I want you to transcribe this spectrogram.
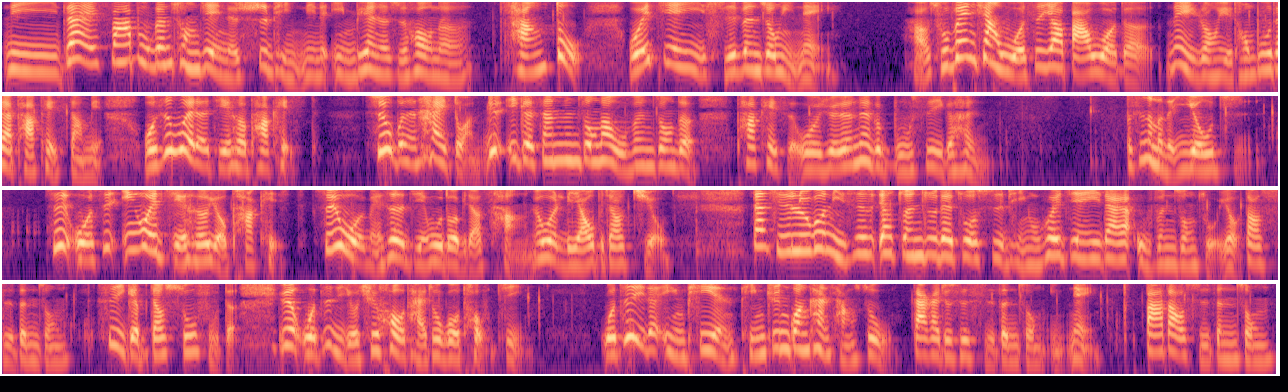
你在发布跟创建你的视频、你的影片的时候呢，长度我会建议十分钟以内。好，除非你像我是要把我的内容也同步在 Podcast 上面，我是为了结合 Podcast，所以我不能太短，因为一个三分钟到五分钟的 Podcast，我觉得那个不是一个很不是那么的优质。所以我是因为结合有 podcast，所以我每次的节目都比较长，因为我聊比较久。但其实如果你是要专注在做视频，我会建议大概五分钟左右到十分钟是一个比较舒服的。因为我自己有去后台做过统计，我自己的影片平均观看长度大概就是十分钟以内，八到十分钟。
